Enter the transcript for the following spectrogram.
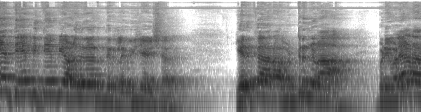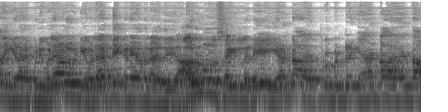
ஏன் தேம்பி தேம்பி அழுகிறாருன்னு தெரியல விஜய் விஷால். எதுக்காரா விட்டுருங்களா இப்படி விளையாடாதீங்களா இப்படி விளையாட வேண்டிய விளையாட்டே கிடையாதுடா இது. அருணும் சைடில் டே ஏன்டா எப்படி பண்றீங்க? ஏன்டா ஏன்டா?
